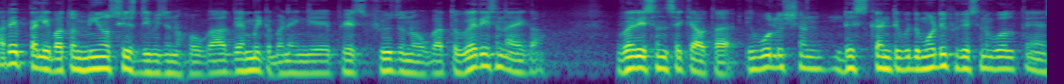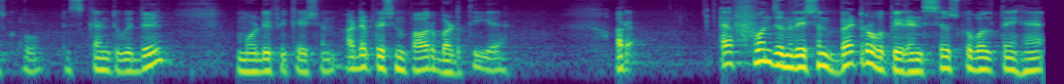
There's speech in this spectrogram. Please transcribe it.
अरे, पहली बात तो मियोसिस डिवीज़न होगा गैमिट बनेंगे फेस फ्यूजन होगा तो वेरिएशन आएगा। वेरिएशन से क्या होता है? इवोल्यूशन डिस्कंट विद मॉडिफिकेशन बोलते हैं इसको। Descent with modification adaptation power बढ़ती है। और एफ़ वन जनरेशन बेटर हो पेरेंट्स से उसको बोलते हैं।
